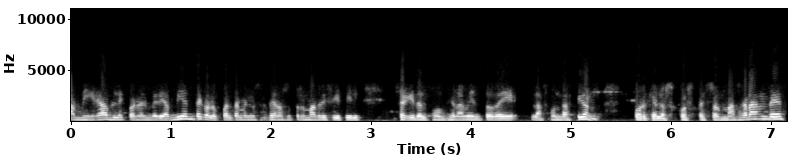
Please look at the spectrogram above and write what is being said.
amigable con el medio ambiente, con lo cual también nos hace a nosotros más difícil seguir el funcionamiento de la fundación, porque los costes son más grandes.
